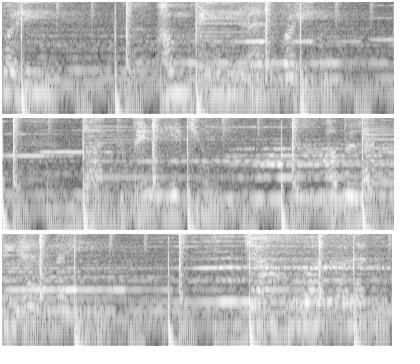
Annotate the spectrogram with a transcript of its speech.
वही, हम भी हैं वही। बात फिर ये क्यों? अब लगती है नहीं। क्या हुआ गलत?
